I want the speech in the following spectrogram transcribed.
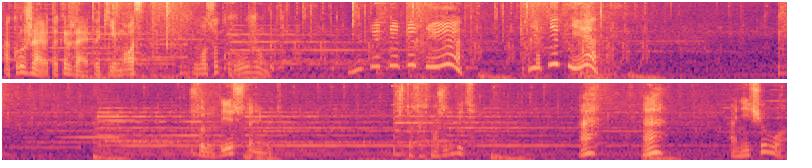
Окружают, окружают такие. Мы вас, мы вас окружим. Нет, нет, Что тут, есть что-нибудь? Что тут может быть? А? А? А ничего.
